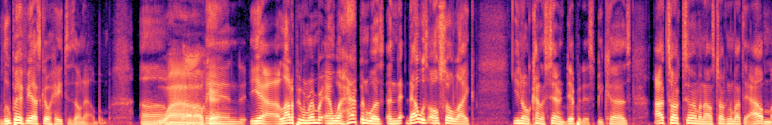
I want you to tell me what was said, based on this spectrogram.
Lupe Fiasco hates his own album. Um, wow. Okay. and yeah, a lot of people remember. And what happened was, and that was also like, you know, kind of serendipitous because I talked to him and I was talking about the album.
